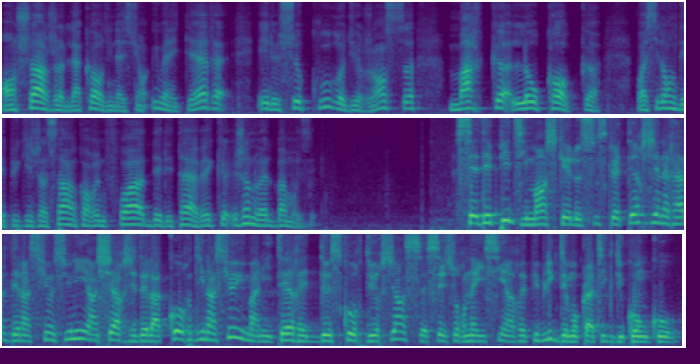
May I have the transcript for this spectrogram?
en charge de la coordination humanitaire et de secours d'urgence, Marc Lowcock. Voici donc depuis Kinshasa encore une fois des détails avec Jean-Noël Bamosé. C'est depuis dimanche que le sous-secrétaire général des Nations Unies en charge de la coordination humanitaire et de secours d'urgence séjournait ici en République démocratique du Congo.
